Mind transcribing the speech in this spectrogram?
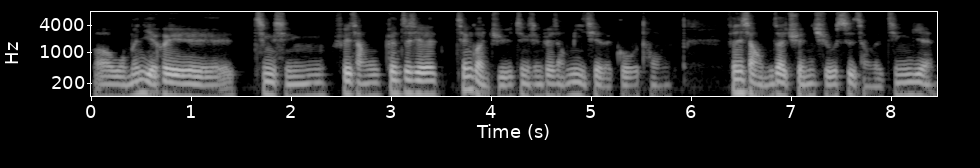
呃，我们也会进行非常跟这些监管局进行非常密切的沟通。分享我们在全球市场的经验，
